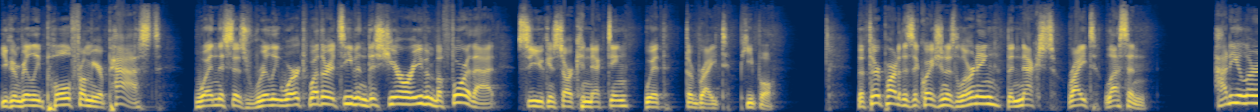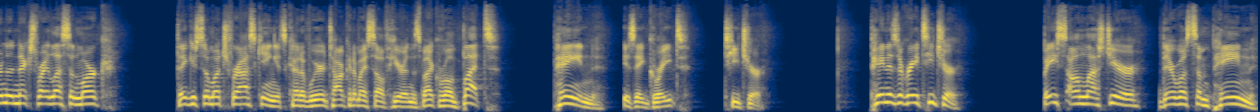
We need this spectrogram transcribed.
you can really pull from your past when this has really worked, whether it's even this year or even before that, so you can start connecting with the right people. The third part of this equation is learning the next right lesson. How do you learn the next right lesson, Mark? Thank you so much for asking. It's kind of weird talking to myself here in this microphone, but pain is a great teacher. Pain is a great teacher. Based on last year, there was some pain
